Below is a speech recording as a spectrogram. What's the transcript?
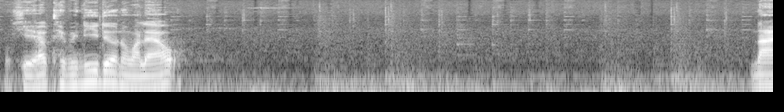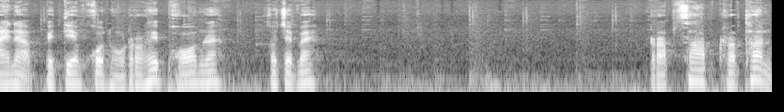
โอเคครับเทมินี่เดินออกมาแล้ว นายน่ะไปเตรียมคนของเราให้พร้อมนะ เข้าใจไหมรับทราบครับท่าน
